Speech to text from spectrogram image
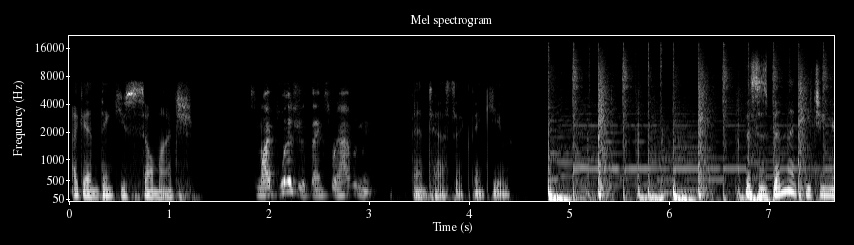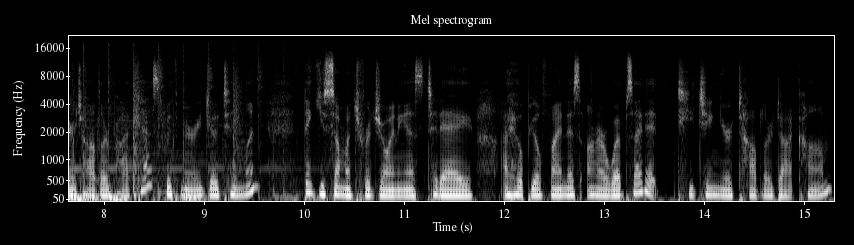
again, thank you so much. It's my pleasure. Thanks for having me. Fantastic. Thank you. This has been the Teaching Your Toddler podcast with Mary Jo Tinlin. Thank you so much for joining us today. I hope you'll find us on our website at teachingyourtoddler.com,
